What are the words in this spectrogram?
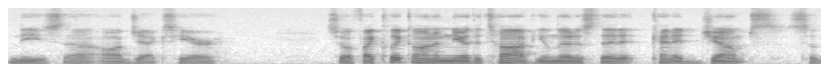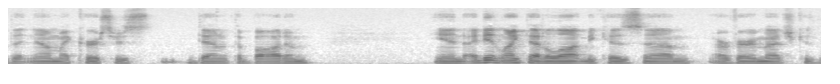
these uh, objects here. So if I click on them near the top, you'll notice that it kind of jumps so that now my cursor's down at the bottom. And I didn't like that a lot because, um, or very much, because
